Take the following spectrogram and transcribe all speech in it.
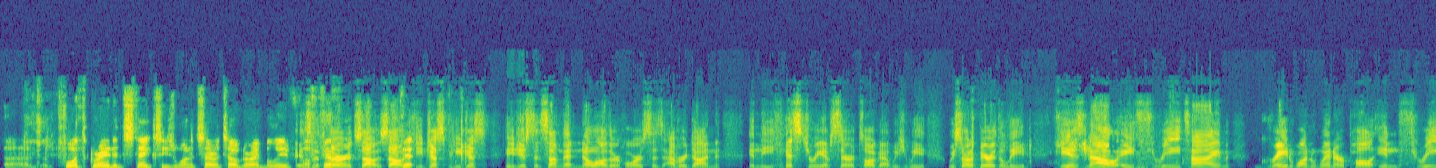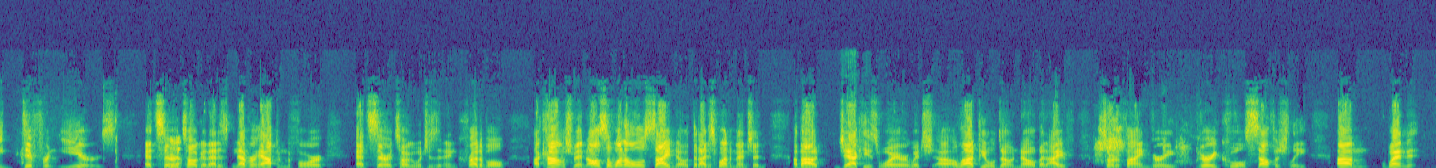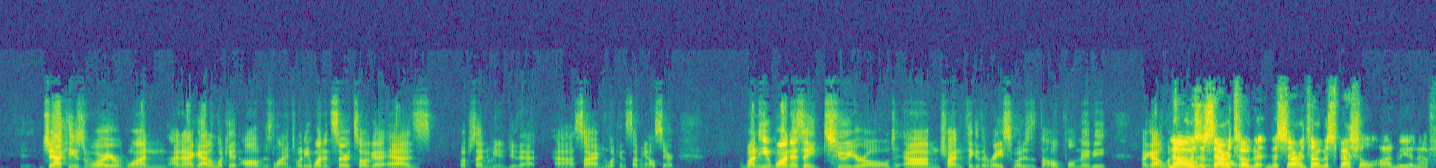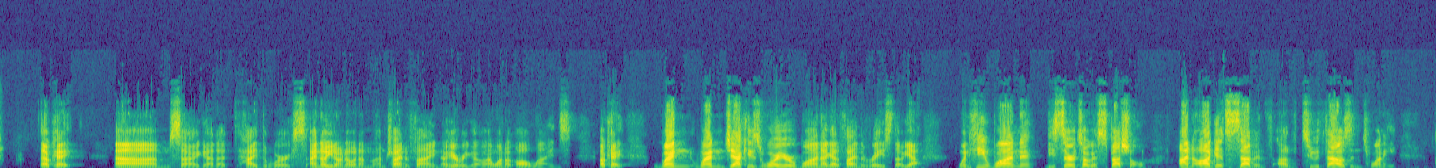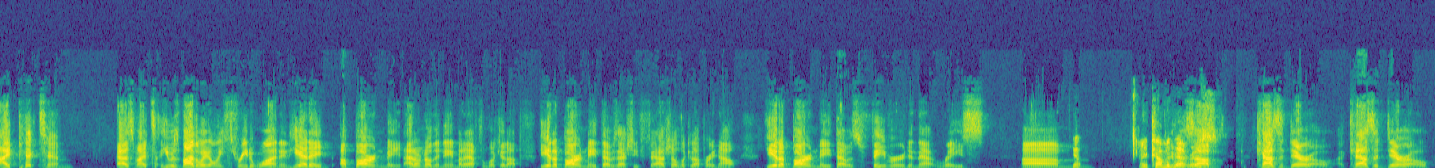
uh, fourth graded stakes he's won at Saratoga, I believe. It's the fifth, third. So so fifth. he just he just he just did something that no other horse has ever done in the history of Saratoga. We we we sort of buried the lead. He is now a three-time Grade One winner, Paul, in three different years at Saratoga. Yeah. That has never happened before at Saratoga, which is an incredible accomplishment. Also, one little side note that I just want to mention about Jackie's Warrior, which uh, a lot of people don't know, but I sort of find very, very cool selfishly. Um, when Jackie's Warrior won, and I got to look at all of his lines. When he won in Saratoga as, whoops, I didn't mean to do that. Uh, sorry, I'm looking at something else here. when he won as a two-year-old, um, I'm trying to think of the race. What is it? The Hopeful, maybe? I got to look. No, it was the Saratoga, the Saratoga Special. Oddly enough. Okay. Um, sorry, I gotta hide the works. I know you don't know what I'm. I'm trying to find. Oh, here we go. I want all lines. Okay. When when Jackie's Warrior won, I gotta find the race though. Yeah, when he won the Saratoga Special on August 7th of 2020, I picked him as my t- he was by the way only three to one and he had a a barn mate i don't know the name but i have to look it up. He had a barn mate that was actually actually i'll look it up right now. He had a barn mate that was favored in that race. Um yep. I covered that was, race. um, cazadero cazadero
